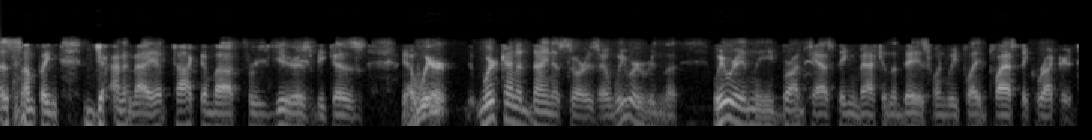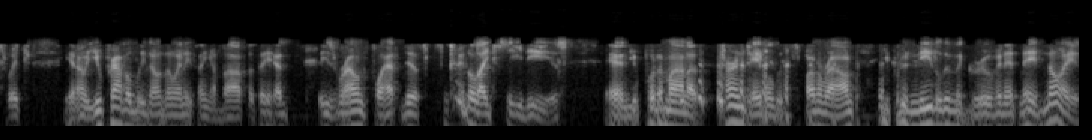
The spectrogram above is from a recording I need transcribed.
is something John and I have talked about for years because you know, we're we're kind of dinosaurs, and we were in the we were in the broadcasting back in the days when we played plastic records, which you know you probably don't know anything about, but they had these round flat discs, kind of like CDs. And you put them on a turntable that spun around. You put a needle in the groove, and it made noise.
